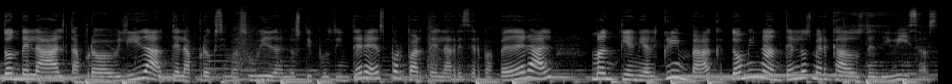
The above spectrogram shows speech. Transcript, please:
donde la alta probabilidad de la próxima subida en los tipos de interés por parte de la Reserva Federal mantiene al greenback dominante en los mercados de divisas,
